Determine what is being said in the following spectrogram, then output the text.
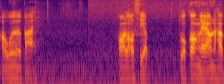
power ไป พอเราเสียบตัวกล้องแล้วนะครับ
